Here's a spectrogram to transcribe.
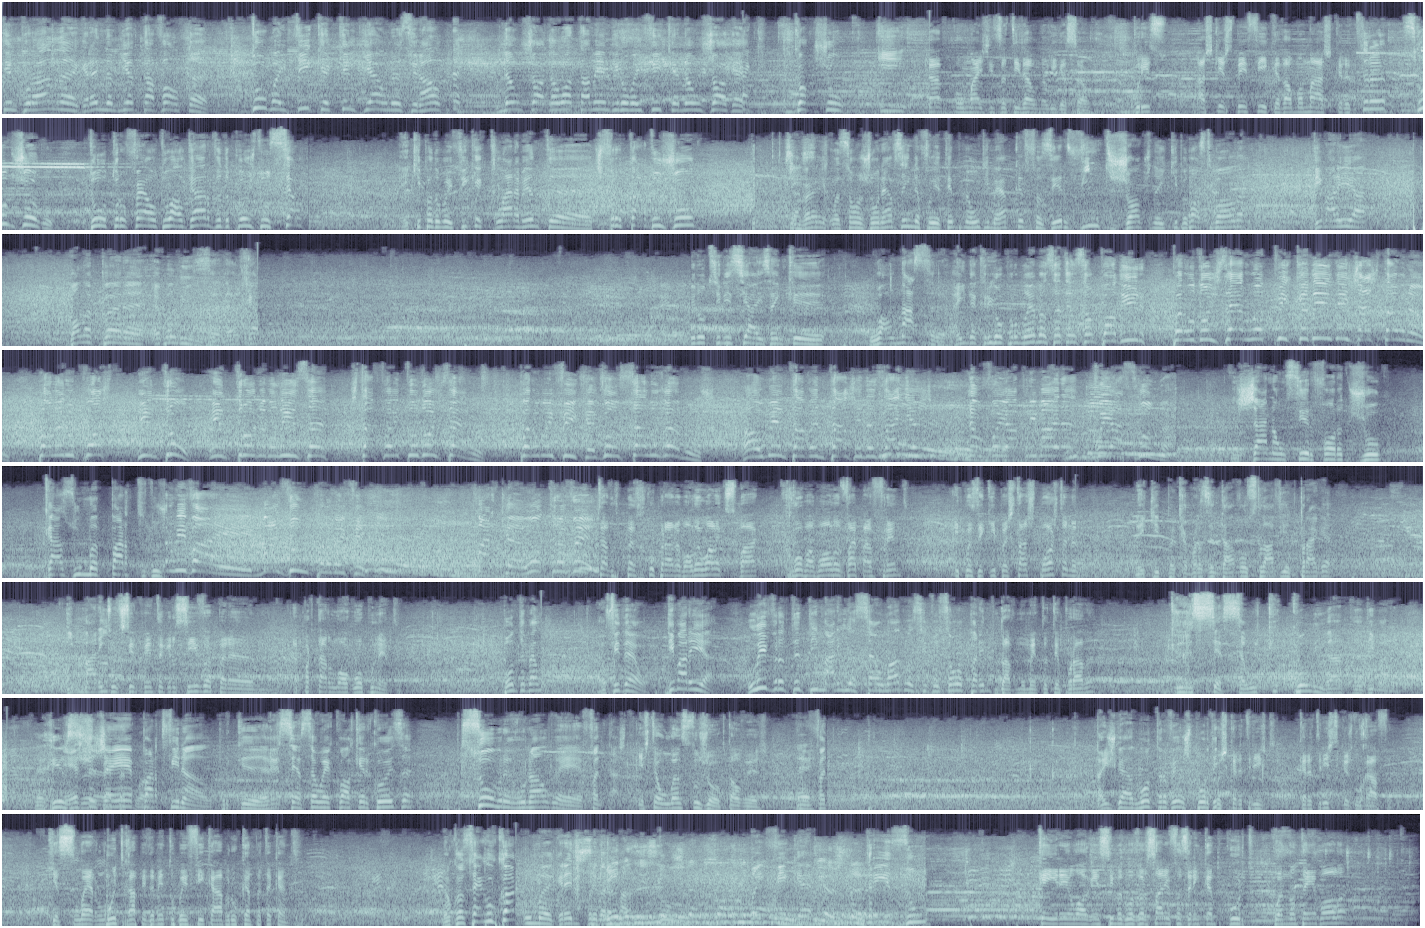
temporada, grande ambiente à volta do Benfica, campeão nacional. Não joga Otamendi no Benfica, não joga Kokshu e com mais exatidão na ligação. Por isso, acho que este Benfica dá uma máscara. Segundo jogo do troféu do Algarve, depois do Celta. A equipa do Benfica claramente a desfrutar do jogo. Agora, em relação a João Neves, ainda foi a tempo na última época de fazer 20 jogos na equipa de bola. Di Maria, bola para a baliza da Real. Minutos iniciais em que o Al Nasser ainda criou problemas. Atenção, pode ir para o 2-0. A picadinha e já está ou não. Bola no poste. Entrou, entrou na baliza. Está feito o 2-0 para o Benfica. Gonçalo Ramos aumenta a vantagem das águias. Não foi à primeira, foi à segunda. Já não ser fora de jogo. Caso uma parte dos. E vai! Mais um para o Benfica. Marca outra vez. Para recuperar a bola é o Alex Bach, que rouba a bola, vai para a frente e depois a equipa está exposta. Na, na equipa que apresentava o Slavia de Praga. E Maria. Suficientemente agressiva para apertar logo o oponente. Pontebel. É o Fidel. Di Maria. Livra-te de Di Maria, sai ao lado. A situação aparente. Dado momento da temporada. Que recepção e que qualidade de Di Maria. Esta já é a parte final, porque a recepção é qualquer coisa. Sobre Ronaldo é fantástico. Este é o lance do jogo, talvez. É. Bem jogado outra vez por... As características do Rafa, que acelera muito rapidamente o Benfica, abre o campo atacante. Não consegue o corte. Uma grande primeira parte do Benfica. 3-1. Caírem logo em cima do adversário, fazerem campo curto quando não tem a bola.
